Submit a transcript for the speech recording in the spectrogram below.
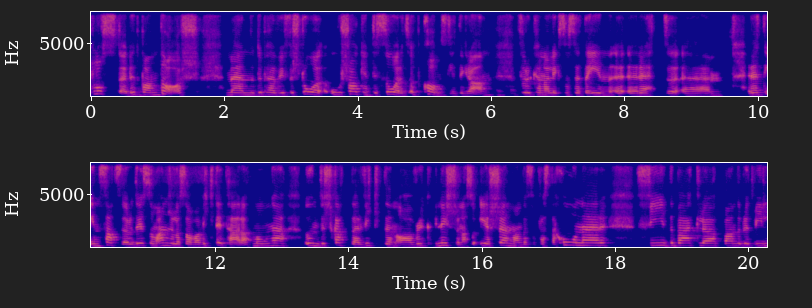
plåster, det är ett bandage. Men du behöver ju förstå orsaken till sårets uppkomst lite grann för att kunna liksom sätta in äh, rätt, äh, rätt insatser. Och det som Angela sa var viktigt här, att många underskattar vikten av recognition, alltså erkännande för prestationer, feedback löpande. Vi är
